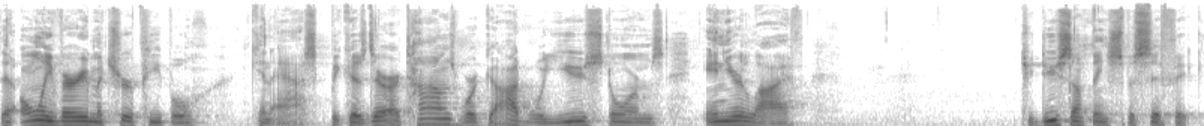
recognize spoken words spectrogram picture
that only very mature people can ask because there are times where God will use storms in your life to do something specific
